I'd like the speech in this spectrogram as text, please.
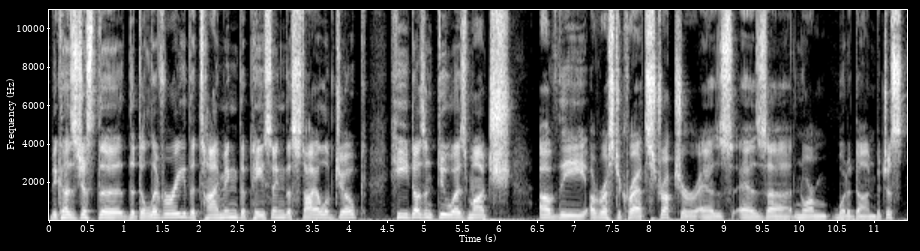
because just the the delivery, the timing, the pacing, the style of joke, he doesn't do as much of the aristocrat structure as as uh, Norm would have done, but just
